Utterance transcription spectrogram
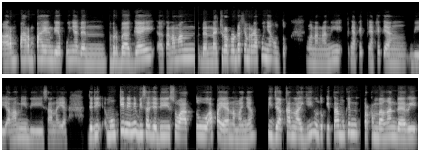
rempah-rempah yang dia punya dan berbagai eh, tanaman dan natural product yang mereka punya untuk menangani penyakit-penyakit yang dialami di sana ya. Jadi mungkin ini bisa jadi suatu apa ya namanya pijakan lagi untuk kita mungkin perkembangan dari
